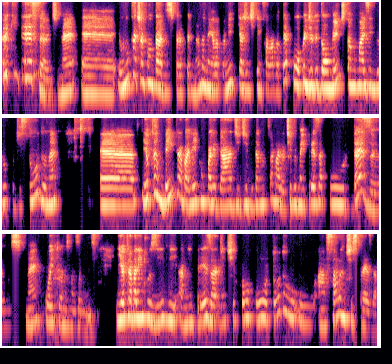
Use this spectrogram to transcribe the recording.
Olha que interessante, né? É, eu nunca tinha contado isso para a Fernanda, nem ela para mim, porque a gente tem falado até pouco individualmente, estamos mais em grupo de estudo, né? É, eu também trabalhei com qualidade de vida no trabalho. Eu tive uma empresa por 10 anos, né? Oito anos mais ou menos. E eu trabalhei, inclusive, a minha empresa, a gente colocou toda a sala anti-estresse da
